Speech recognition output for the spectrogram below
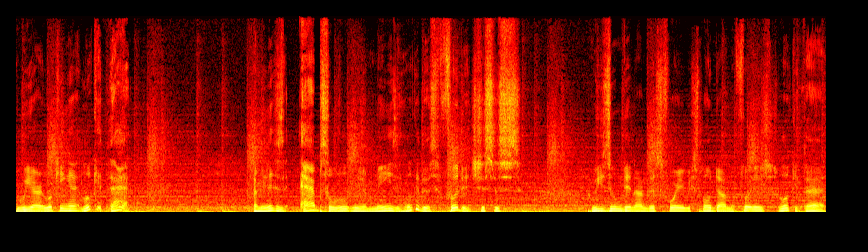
we are looking at. Look at that. I mean, this is absolutely amazing. Look at this footage. This is. We zoomed in on this for you. We slowed down the footage. Look at that.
